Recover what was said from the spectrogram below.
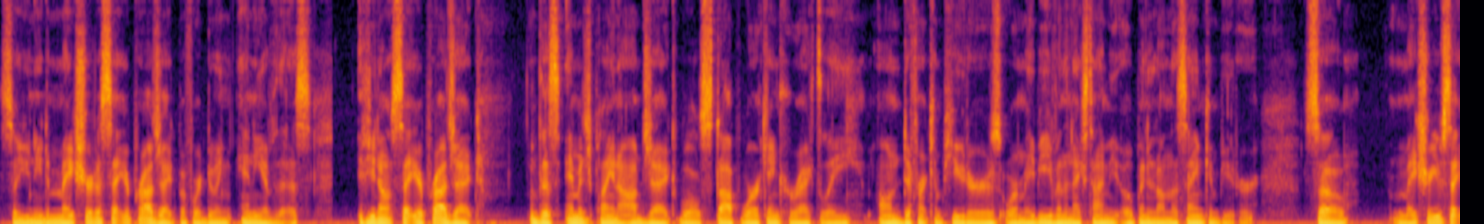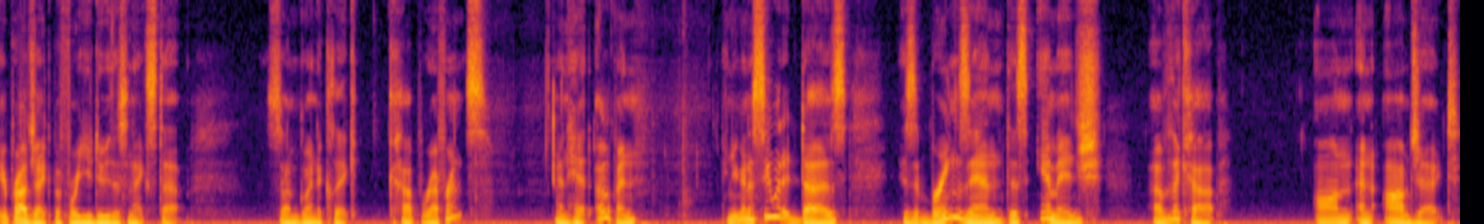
So you need to make sure to set your project before doing any of this. If you don't set your project, this image plane object will stop working correctly on different computers or maybe even the next time you open it on the same computer. So make sure you set your project before you do this next step. So I'm going to click cup reference and hit open and you're going to see what it does is it brings in this image of the cup on an object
